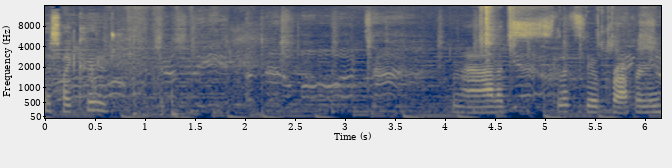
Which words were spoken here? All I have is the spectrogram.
Guess I could. Nah, let's let's do it properly.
